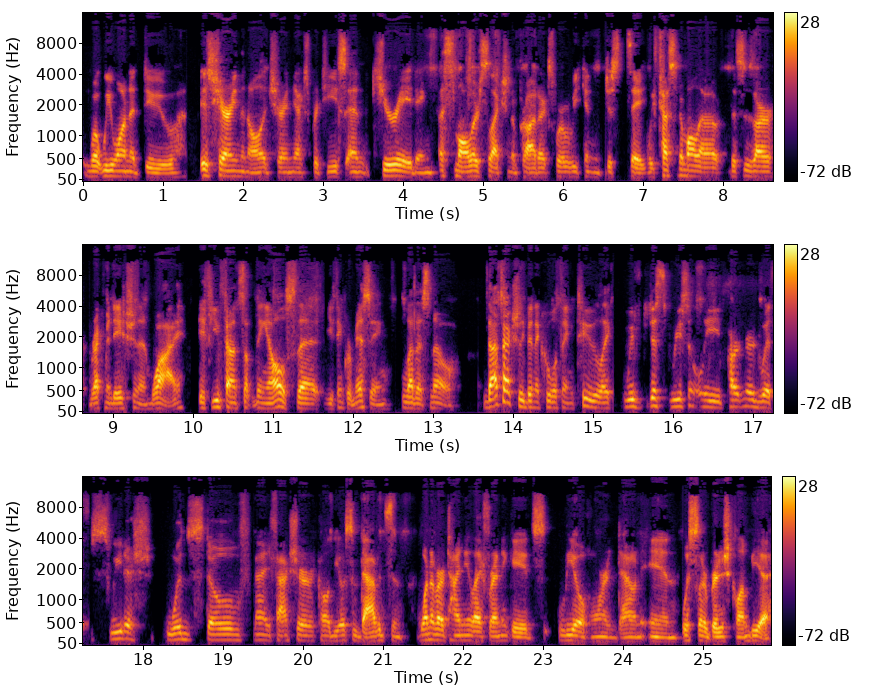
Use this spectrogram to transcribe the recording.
What we want to do is sharing the knowledge sharing the expertise and curating a smaller selection of products where we can just say we've tested them all out. This is our recommendation and why. If you found something else that you think we're missing let us know that's actually been a cool thing too. Like we've just recently partnered with Swedish wood stove manufacturer called Josef Davidsson. One of our Tiny Life renegades, Leo Horn, down in Whistler, British Columbia,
